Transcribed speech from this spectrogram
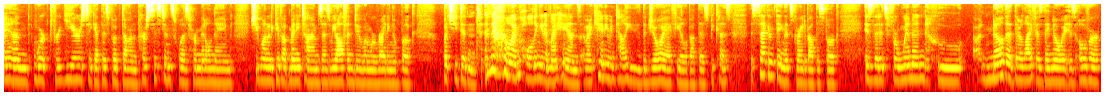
and worked for years to get this book done. Persistence was her middle name. She wanted to give up many times, as we often do when we're writing a book but she didn't. And now I'm holding it in my hands, and I can't even tell you the joy I feel about this because the second thing that's great about this book is that it's for women who uh, know that their life as they know it is over,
